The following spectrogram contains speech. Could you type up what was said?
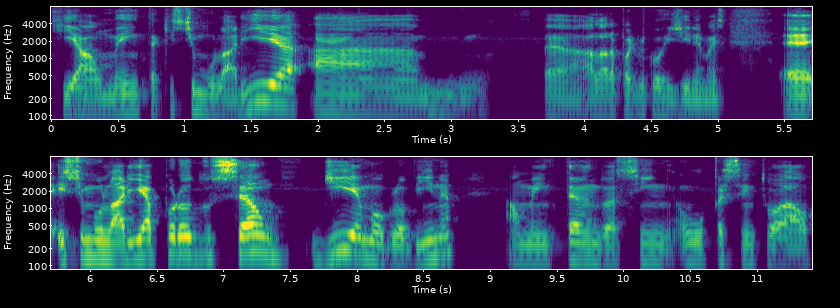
que aumenta, que estimularia a. A Lara pode me corrigir, né? Mas é, estimularia a produção de hemoglobina, aumentando assim o percentual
